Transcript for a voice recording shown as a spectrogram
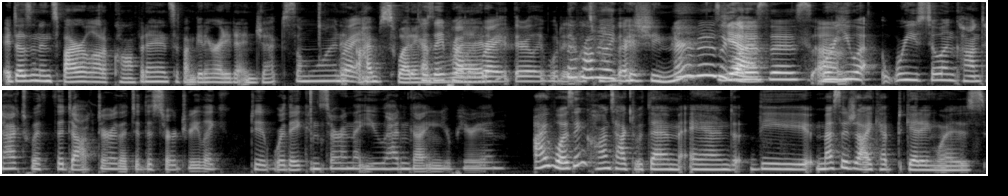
it doesn't inspire a lot of confidence if I'm getting ready to inject someone. Right. I'm sweating. Because they probably right. They're like, what is They're probably like, there? is she nervous? Like, Yeah. what is this? were Um, you were you still in contact with the doctor that did the surgery? Like, did were they concerned that you hadn't gotten your period? I was in contact with them, and the message I kept getting was,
